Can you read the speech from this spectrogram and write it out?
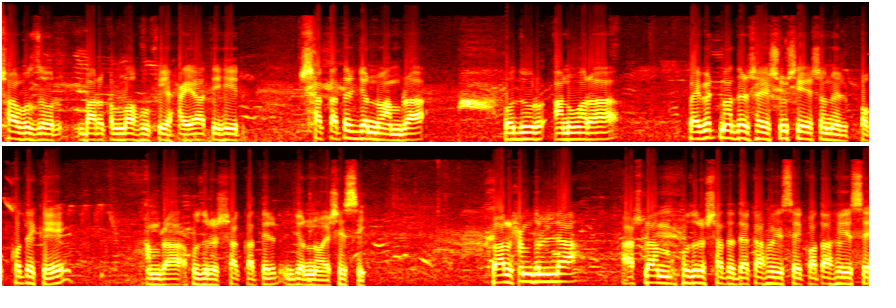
শাহবজর বারকাল্লাহ ফি হায়াতিহির সাক্ষাতের জন্য আমরা অদূর আনোয়ারা প্রাইভেট মাদ্রাসা অ্যাসোসিয়েশনের পক্ষ থেকে আমরা হুজুরের সাক্ষাতের জন্য এসেছি। তো আলহামদুলিল্লাহ আসলাম হুজুরের সাথে দেখা হয়েছে কথা হয়েছে।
